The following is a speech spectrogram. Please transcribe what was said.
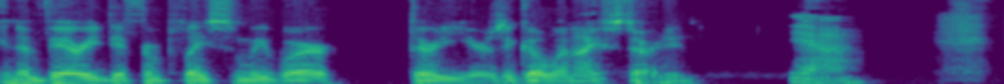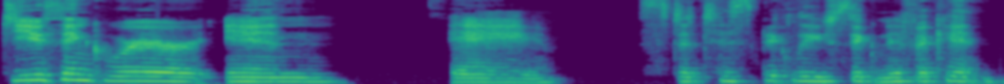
in a very different place than we were 30 years ago when I started. Yeah. Do you think we're in a statistically significant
